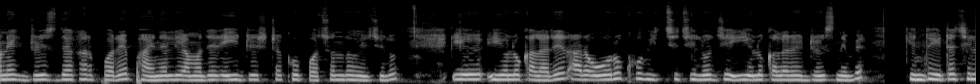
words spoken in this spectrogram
অনেক ড্রেস দেখার পরে ফাইনালি আমাদের এই ড্রেসটা খুব পছন্দ হয়েছিল। ইয়েলো কালারের আর ওরও খুব ইচ্ছে ছিল যে ইয়েলো কালারের ড্রেস নেবে। কিন্তু এটা ছিল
